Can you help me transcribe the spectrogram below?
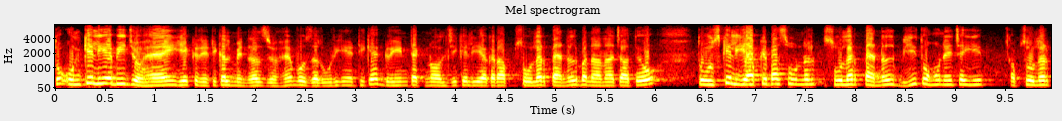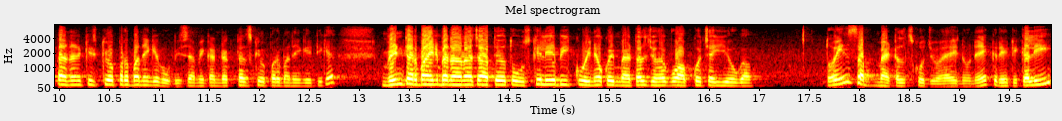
तो उनके लिए भी जो है, ये क्रिटिकल मिनरल्स जो हैं, वो ज़रूरी हैं, ठीक है? ग्रीन टेक्नोलॉजी के लिए अगर आप सोलर पैनल बनाना चाहते हो तो उसके लिए आपके पास सोलर सोलर पैनल भी तो होने चाहिए। अब सोलर पैनल किसके ऊपर बनेंगे? वो भी सेमीकंडक्टर्स के ऊपर बनेंगे, ठीक है? विंड टर्बाइन बनाना चाहते हो तो उसके लिए भी कोई ना कोई मेटल जो है, वो आपको चाहिए होगा। तो इन सब मेटल्स को जो है, इन्होंने क्रिटिकली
